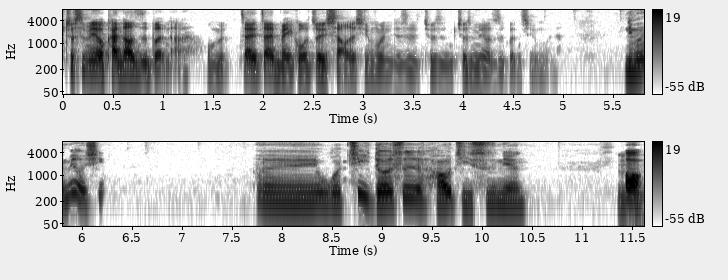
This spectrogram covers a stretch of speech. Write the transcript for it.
就是没有看到日本啊。我们在在美国最少的新闻就是就是就是没有日本新闻。你们没有新？呃，我记得是好几十年。嗯、哦，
